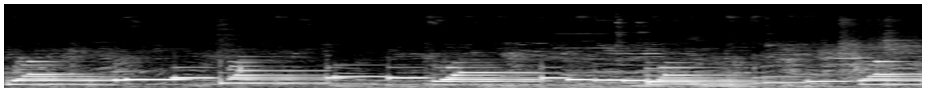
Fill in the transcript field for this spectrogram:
Thank you.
